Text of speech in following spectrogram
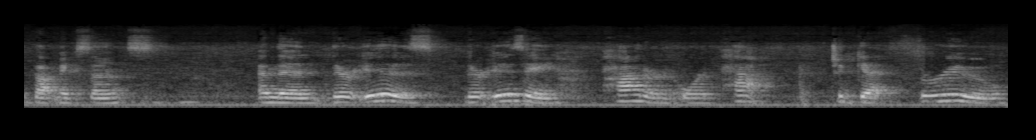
If that makes sense. Mm-hmm. And then there is there is a pattern or a path to get through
